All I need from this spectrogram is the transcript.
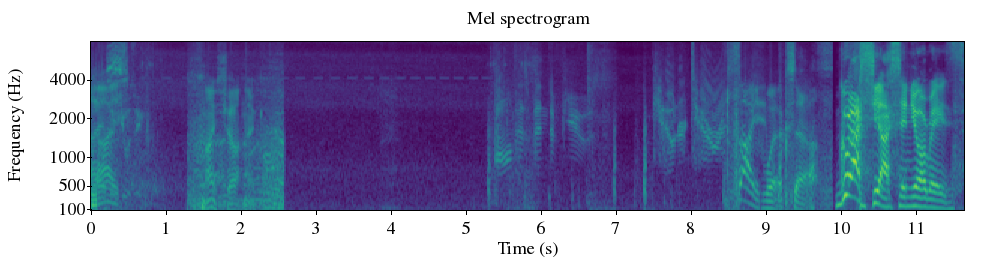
Nice. Nice. Nice shot, Nick. Bomb has been defused. Counter-terrorist. Fine work, sir. Gracias, senores.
